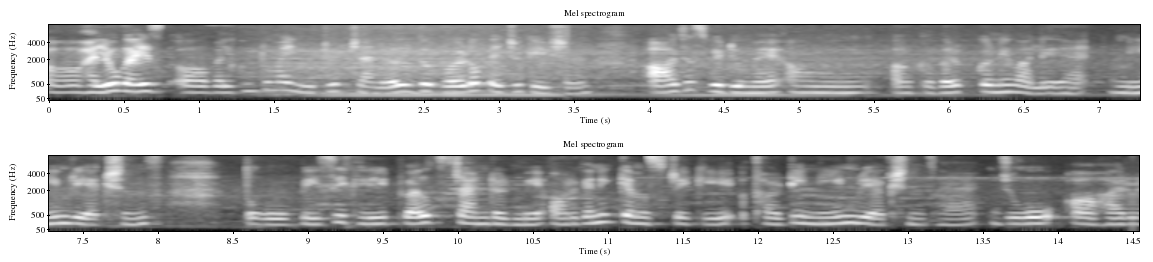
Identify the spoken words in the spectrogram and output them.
Hello guys welcome to my YouTube channel the word of education आज इस वीडियो में हम कवर अप करने वाले हैं नेम रिएक्शंस तो बेसिकली ट्वेल्थ स्टैंडर्ड में ऑर्गेनिक केमिस्ट्री की थर्टी नेम रिएक्शंस हैं जो uh, हर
